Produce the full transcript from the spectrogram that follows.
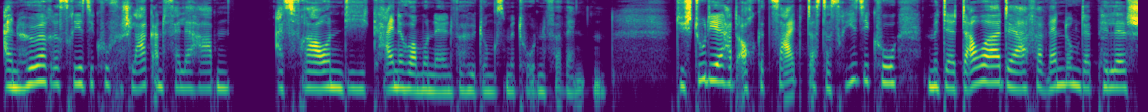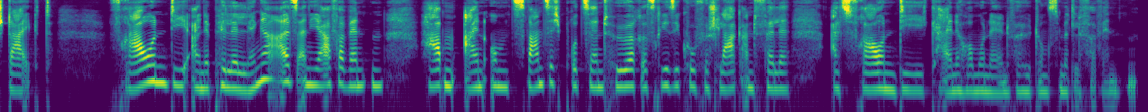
ein höheres Risiko für Schlaganfälle haben als Frauen, die keine hormonellen Verhütungsmethoden verwenden. Die Studie hat auch gezeigt, dass das Risiko mit der Dauer der Verwendung der Pille steigt. Frauen, die eine Pille länger als ein Jahr verwenden, haben ein um 20 Prozent höheres Risiko für Schlaganfälle als Frauen, die keine hormonellen Verhütungsmittel verwenden.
